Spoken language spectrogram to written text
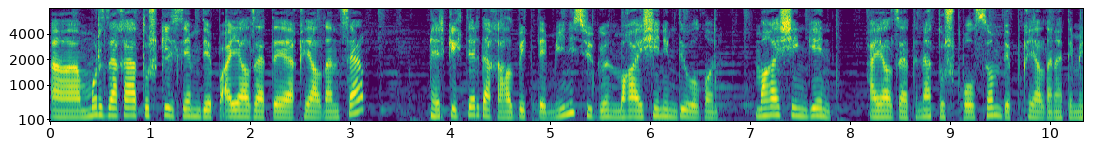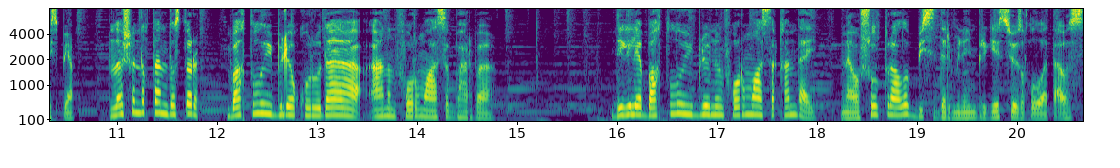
мырзага туш келсем деп аял заты кыялданса эркектер дагы албетте мени сүйгөн мага ишенимдүү болгон мага ишенген аял затына туш болсом деп кыялданат эмеспи. Мына ошондуктан достор бактылуу үй бүлө курууда анын формуласы барбы? Деги эле бактылуу үй бүлөнүн формуласы кандай? Мына ушул тууралуу биз сиздер менен бирге сөз кылып атабыз.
